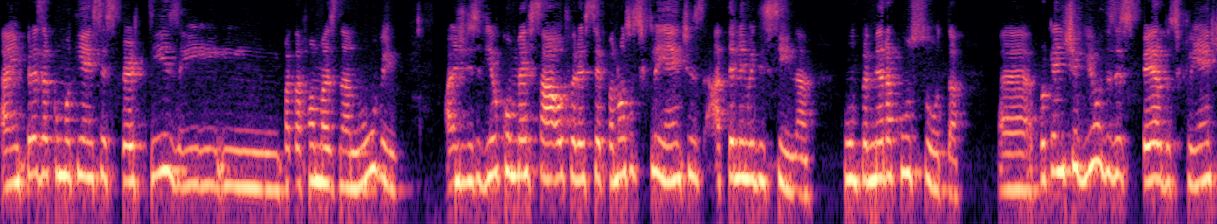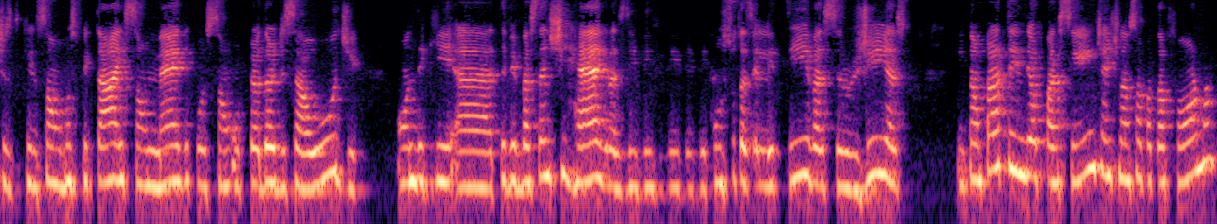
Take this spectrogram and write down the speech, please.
a empresa, como tinha essa expertise em, em plataformas na nuvem, a gente decidiu começar a oferecer para nossos clientes a telemedicina como primeira consulta. É, porque a gente viu o desespero dos clientes que são hospitais, são médicos, são operadores de saúde, onde que uh, teve bastante regras de, de, de, de, consultas eletivas, cirurgias, Então, para atender o paciente, a gente lançou a plataforma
